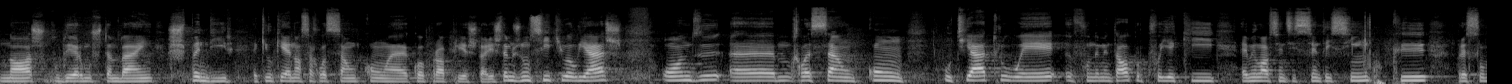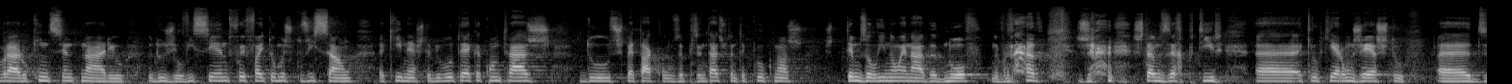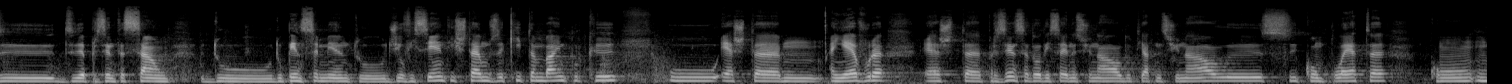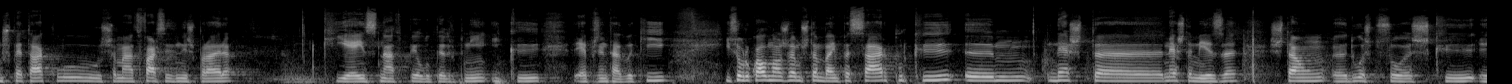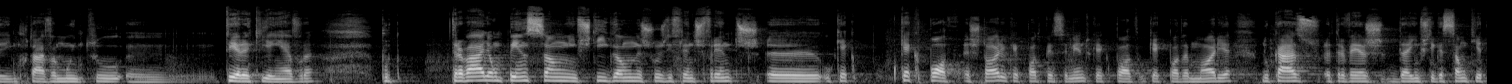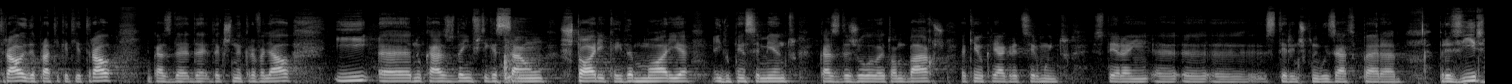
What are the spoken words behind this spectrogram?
nós podermos também expandir aquilo que é a nossa relação com a, com a própria história. Estamos num sítio, aliás, onde a relação com o teatro é fundamental porque foi aqui, em 1965, que, para celebrar o quinto centenário do Gil Vicente, foi feita uma exposição aqui nesta biblioteca com trajes dos espetáculos apresentados. Portanto, aquilo que nós temos ali não é nada de novo, na verdade, já estamos a repetir uh, aquilo que era um gesto uh, de, de, apresentação do, do, pensamento de Gil Vicente e estamos aqui também porque o, esta, um, em Évora esta presença da Odisseia Nacional do Teatro Nacional uh, se completa com um espetáculo chamado Farsa de Inês Pereira, que é encenado pelo Pedro Penin e que é apresentado aqui e sobre o qual nós vamos também passar, porque hum, nesta, nesta mesa estão uh, duas pessoas que uh, importava muito uh, ter aqui em Évora, porque trabalham, pensam, investigam nas suas diferentes frentes o que é que que é que pode a história, o que é que pode o pensamento, o que é que pode, o que é que pode a memória, no caso, através da investigação teatral e da prática teatral, no caso da, da, da Cristina Carvalhal, e uh, no caso da investigação histórica e da memória e do pensamento, no caso da Júlia Leitão de Barros, a quem eu queria agradecer muito se terem, uh, uh, se terem disponibilizado para, para vir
